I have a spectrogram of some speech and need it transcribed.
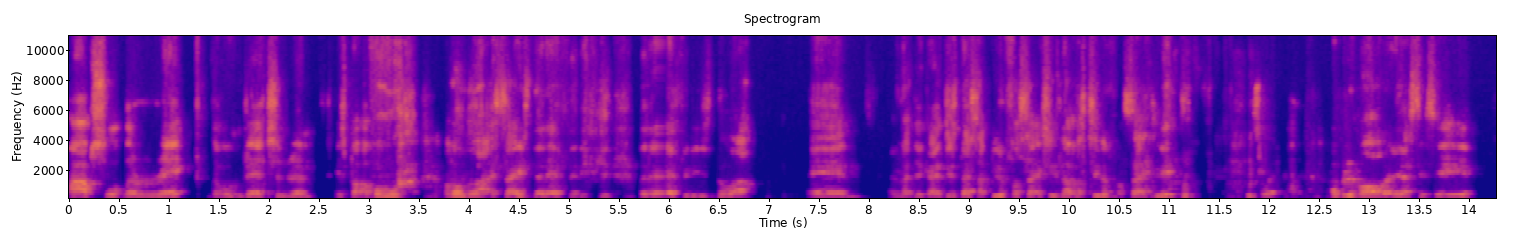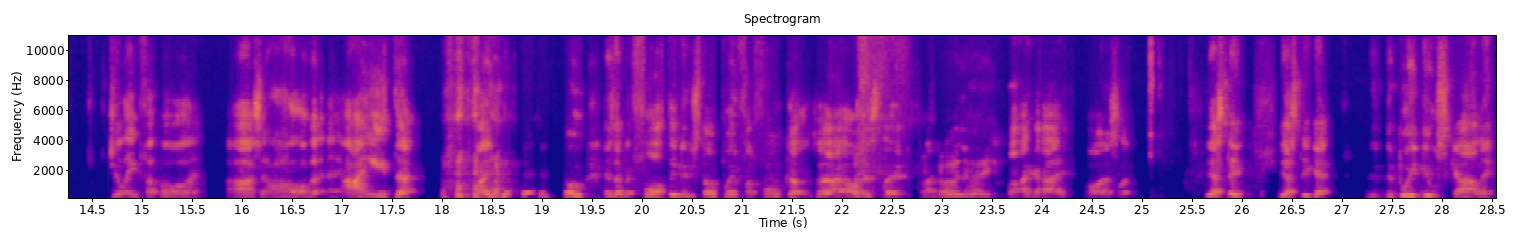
absolutely wrecked the home dressing room. He's put a whole, a whole that size the referee, the referee's door. Um, and that they can just disappear for six. He's never seen him for six weeks. Like, every morning he has to say, "Do you like football?" I said, "Oh, I love it. I hate it." Five years later, still, he's about 14 and he's still playing for Falkirk. So I honestly, Oh, God, what a guy, honestly. Yesterday, yesterday, get the, the boy Neil Scarley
